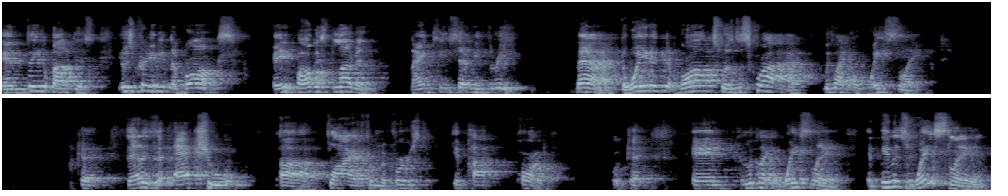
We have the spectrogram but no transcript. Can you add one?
and think about this. It was created in the Bronx, August 11, 1973. Now, the way that the Bronx was described was like a wasteland. Okay, that is the actual uh, flyer from the first hip hop party. Okay, and it looked like a wasteland. And in this wasteland,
